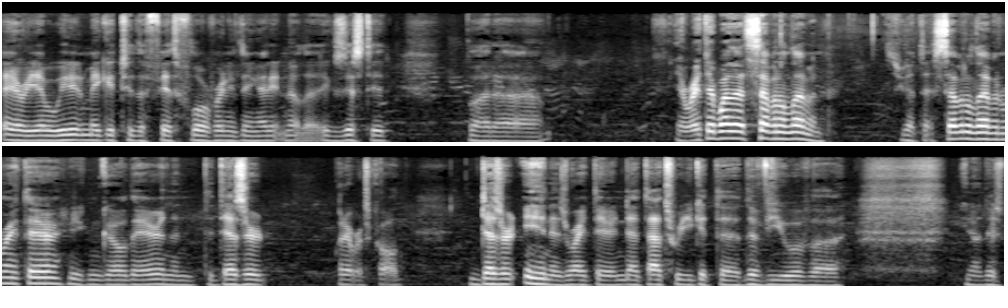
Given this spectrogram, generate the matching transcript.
area, but we didn't make it to the fifth floor for anything. I didn't know that existed. But uh, yeah, right there by that 7-Eleven. So you got that 7-Eleven right there. You can go there, and then the desert, whatever it's called, Desert Inn is right there, and that, that's where you get the the view of uh, you know, there's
